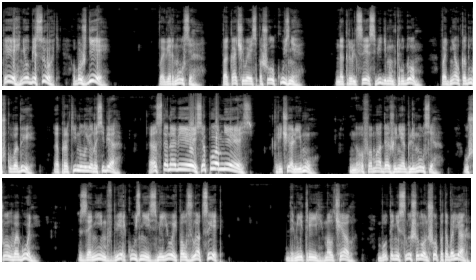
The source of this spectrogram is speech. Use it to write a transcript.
Ты не убесудь, обожди!» Повернулся, покачиваясь, пошел к кузне. На крыльце с видимым трудом поднял кадушку воды, опрокинул ее на себя. «Остановись! Опомнись!» — кричали ему. Но Фома даже не оглянулся, ушел в огонь. За ним в дверь кузни змеей ползла цепь. Дмитрий молчал, будто не слышал он шепота бояр,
